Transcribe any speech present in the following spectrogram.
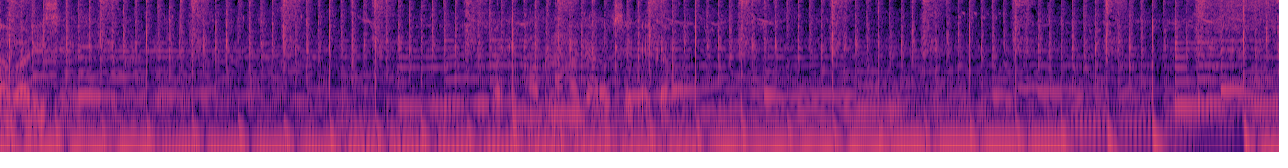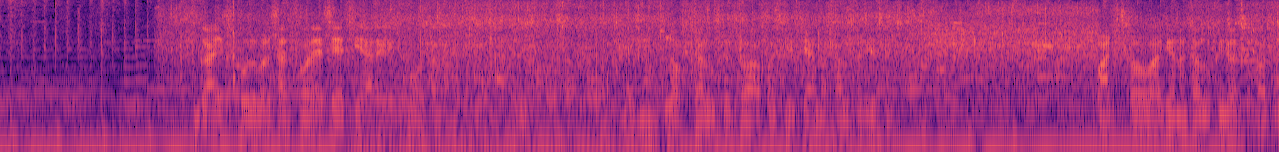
આ વાડી છે. બાકી મગનો નજારો છે કંઈક આવો ગાઈસ ફૂલ વરસાદ પડે છે ત્યારે જુઓ તમે વિડીયોમાં જોઈ શકો છો. આપણે એનો બ્લોગ ચાલુ કરતો આ પછી ત્યાંનો ચાલુ કરીએ છીએ. પાંચ, છ વાગ્યાનો ચાલુ કર્યો છે પાછો.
